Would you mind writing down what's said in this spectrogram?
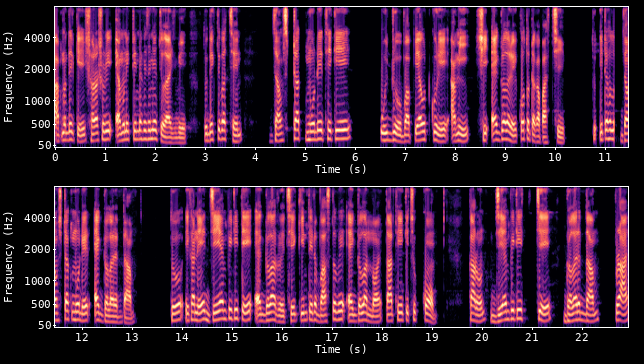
আপনাদেরকে সরাসরি এমন একটি ইন্টারফেসে নিয়ে চলে আসবে। তো দেখতে পাচ্ছেন জামস্টাক মোডে থেকে উইথড্র বা পে আউট করে আমি সেই এক ডলারে কত টাকা পাচ্ছি? তো এটা হলো জাম্পস্টাক মোডের এক ডলারের দাম। তো এখানে জেএমপিটিতে এক ডলার রয়েছে, কিন্তু এটা বাস্তবে এক ডলার নয়, তার থেকে কিছু কম। কারণ জেএমপিটির চেয়ে ডলারের দাম প্রায়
